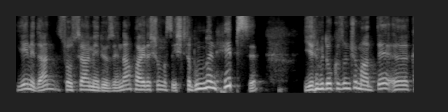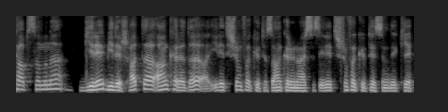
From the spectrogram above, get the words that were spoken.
yeniden sosyal medya üzerinden paylaşılması. İşte bunların hepsi 29. madde e, kapsamına girebilir. Hatta Ankara'da İletişim Fakültesi, Ankara Üniversitesi İletişim Fakültesi'ndeki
